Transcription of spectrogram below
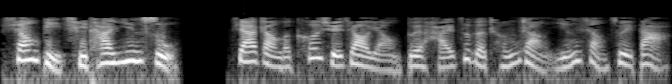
相比其他因素，家长的科学教养对孩子的成长影响最大。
